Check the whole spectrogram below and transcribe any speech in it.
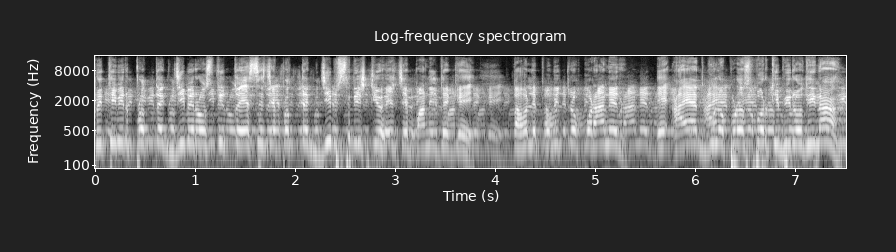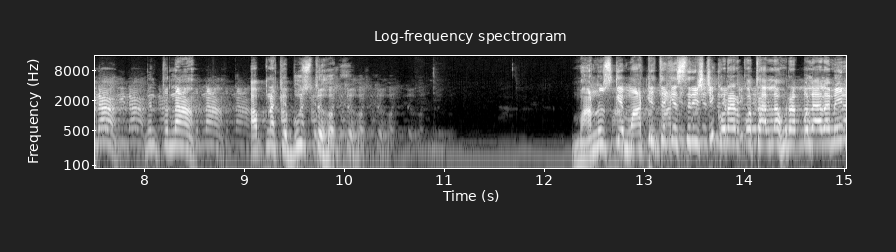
পৃথিবীর প্রত্যেক জীবের অস্তিত্ব এসেছে প্রত্যেক জীব সৃষ্টি হয়েছে পানি থেকে। তাহলে পবিত্র কোরআনের এই আয়াতগুলো পরস্পর কি বিরোধী না? কিন্তু না আপনাকে বুঝতে হবে। মানুষকে মাটি থেকে সৃষ্টি করার কথা আল্লাহ রাব্বুল আলামিন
